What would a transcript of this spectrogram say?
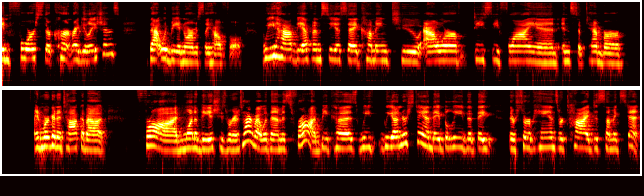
enforce their current regulations, that would be enormously helpful. We have the FMCSA coming to our DC fly in in September, and we're going to talk about fraud one of the issues we're going to talk about with them is fraud because we we understand they believe that they their sort of hands are tied to some extent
